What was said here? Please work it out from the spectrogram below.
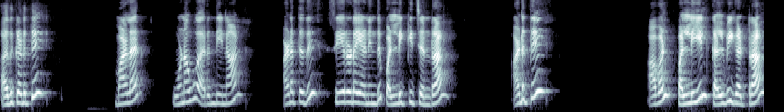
அதுக்கடுத்து மலர் உணவு அருந்தினால் அடுத்தது சீருடை அணிந்து பள்ளிக்கு சென்றாள் அடுத்து அவள் பள்ளியில் கல்வி கற்றாள்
